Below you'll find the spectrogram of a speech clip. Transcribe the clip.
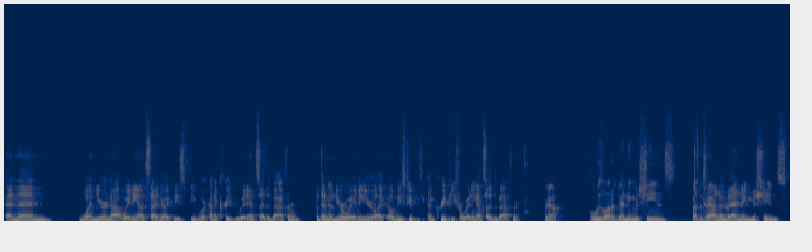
And then when you're not waiting outside, you're like, these people are kind of creepy waiting outside the bathroom. But then when you're waiting, you're like, oh, these people think I'm creepy for waiting outside the bathroom. Yeah, always a lot of vending machines by the bathroom. A Ton of vending machines.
